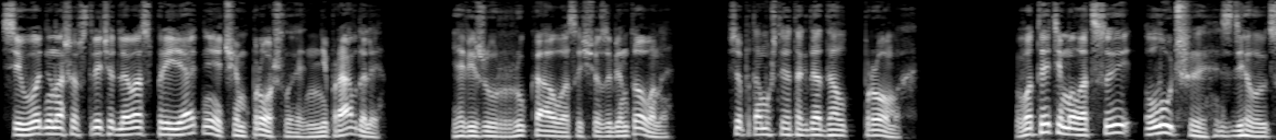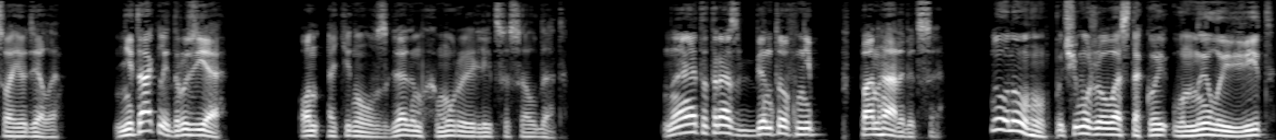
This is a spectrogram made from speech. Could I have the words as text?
Сегодня наша встреча для вас приятнее, чем прошлое, не правда ли? Я вижу, рука у вас еще забинтована. Все потому, что я тогда дал промах. Вот эти молодцы лучше сделают свое дело. Не так ли, друзья?» Он окинул взглядом хмурые лица солдат. «На этот раз бинтов не понадобится. Ну-ну, почему же у вас такой унылый вид?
